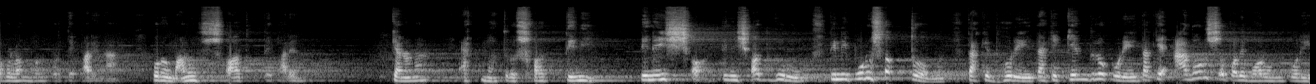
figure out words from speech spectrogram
অবলম্বন করতে পারে না, কোনো মানুষ সৎ হতে পারে না। কেননা একমাত্র সৎ তিনি তিনি ঈশ্বর, তিনি সদ্গুরু, তিনি পুরুষোত্তম, তাকে ধরে, তাকে কেন্দ্র করে, তাকে আদর্শ পদে বরণ করে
